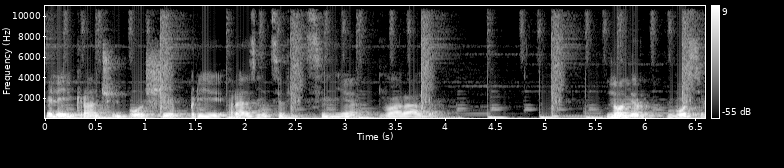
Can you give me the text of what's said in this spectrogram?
или экран чуть больше при разнице в цене два раза. Номер 8.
